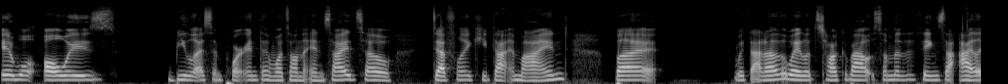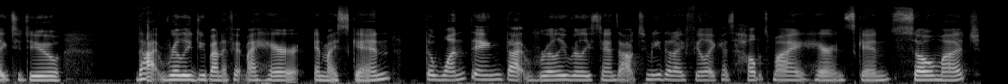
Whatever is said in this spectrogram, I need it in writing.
it will always be less important than what's on the inside. So definitely keep that in mind. But with that out of the way, let's talk about some of the things that I like to do that really do benefit my hair and my skin. The one thing that really, really stands out to me that I feel like has helped my hair and skin so much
